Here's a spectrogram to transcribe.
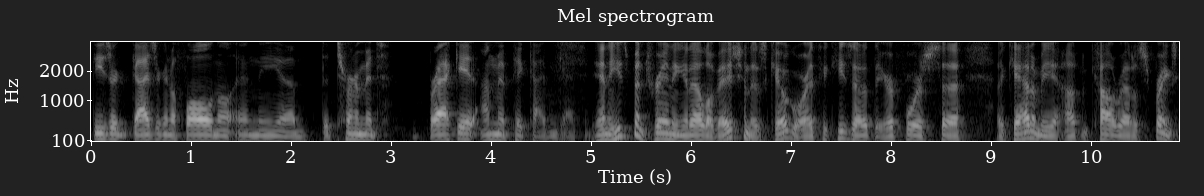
these are guys are going to fall in the in the, uh, the tournament bracket, I'm going to pick Kyven Gadson. And he's been training at elevation as Kilgore. I think he's out at the Air Force uh, Academy out in Colorado Springs.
